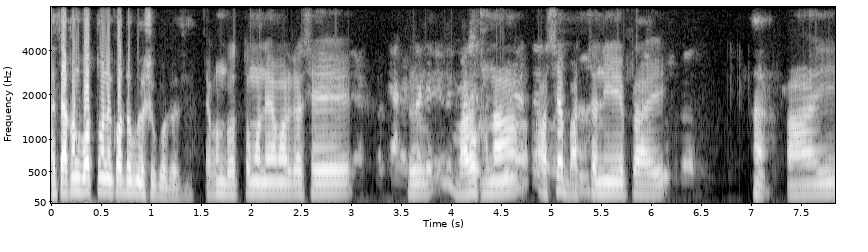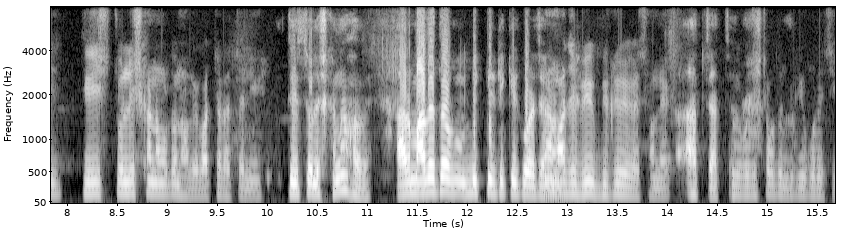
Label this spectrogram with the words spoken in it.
আচ্ছা এখন বর্তমানে কতগুলো শুকর আছে? এখন বর্তমানে আমার কাছে বারোখানা আছে বাচ্চা নিয়ে প্রায় হ্যাঁ। তিরিশ চল্লিশ খানা মতন হবে বাচ্চা টাচ্চা নিয়ে। তিরিশ চল্লিশ খানা হবে। আর মাঝে তো বিক্রি টিক্রি করেছেন হ্যাঁ, মাঝে বিক্রি হয়ে গেছে অনেক। আচ্ছা আচ্ছা। পঁচিশটা মতন বিক্রি করেছি।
